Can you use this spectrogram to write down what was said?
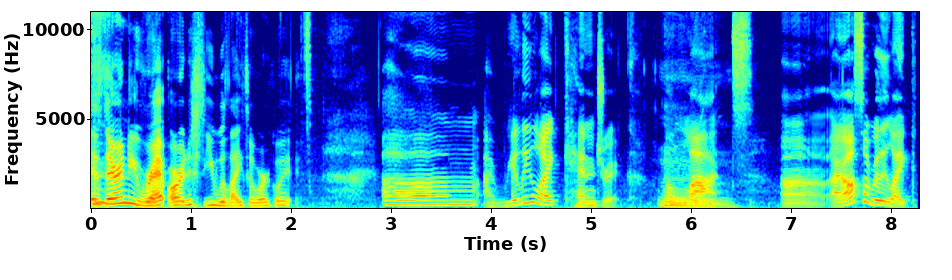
is there any rap artist you would like to work with? Um, I really like Kendrick a lot. Uh, I also really like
